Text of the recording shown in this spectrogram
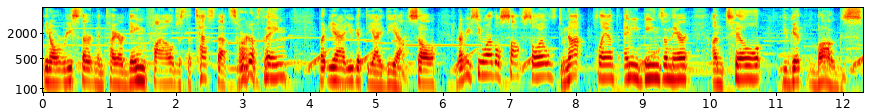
you know, restart an entire game file just to test that sort of thing. But yeah, you get the idea. So, whenever you see one of those soft soils, do not plant any beans in there until you get bugs.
